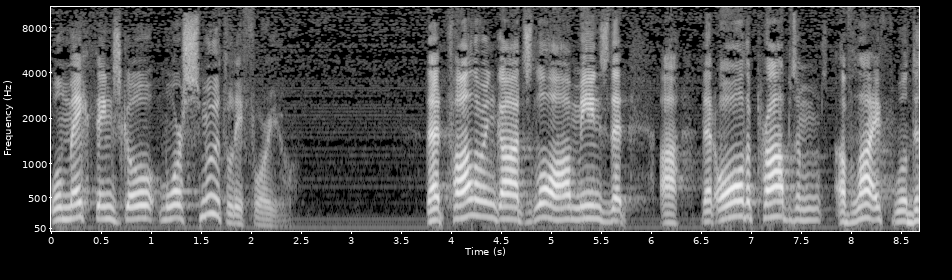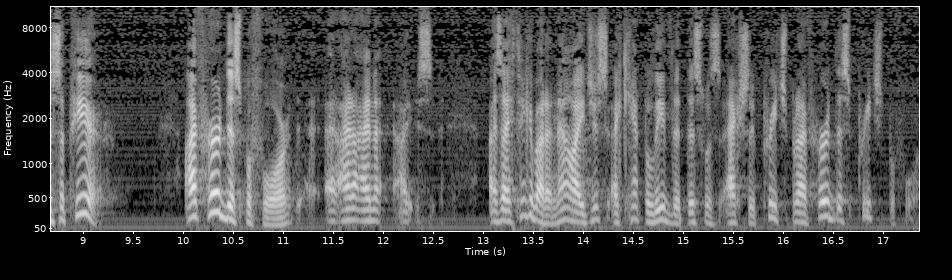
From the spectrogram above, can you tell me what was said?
will make things go more smoothly for you. That following God's law means that, uh, that all the problems of life will disappear. I've heard this before, and as I think about it now, I just I can't believe that this was actually preached, but I've heard this preached before.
